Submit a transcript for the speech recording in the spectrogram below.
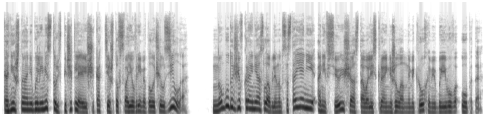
Конечно, они были не столь впечатляющие, как те, что в свое время получил Зилла, но, будучи в крайне ослабленном состоянии, они все еще оставались крайне желанными крохами боевого опыта.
